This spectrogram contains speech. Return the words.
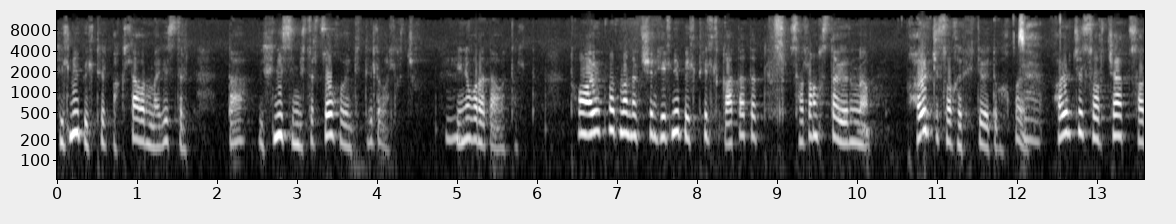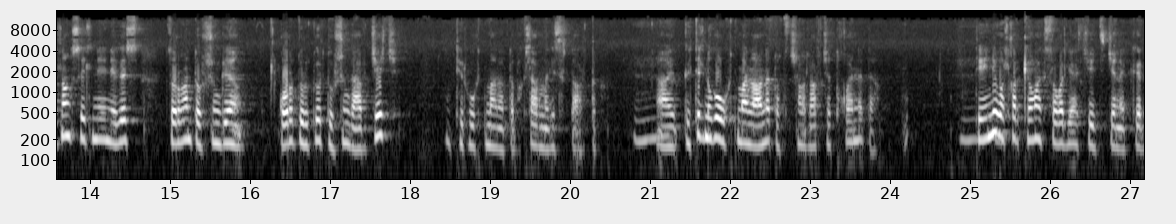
хэлний бэлтгэл бакалавр магистрт да эхний семестр 100% тэтгэлэг болгож байгаа. Энийг гураа давуу талтай. Тухайн оюутнууд маань жишээ нь хэлний бэлтгэл гадаадад солонгостой ер нь 2 жил сурах хэрэгтэй байдаг байхгүй юу? 2 жил сурчаад солонгос хэлний нэгээс 6 төвшингийн 3 4 дугаар төвшинг авч иж тэр хүүхд маань одоо бакалавр магистрт ордог. Аа гэтэл нөгөө хүүхд маань оноо дутчих юм бол орж чадахгүй байна да. Тэгээ энийг болохоор Кёнг сургууль яаж шийдэж яана гэхээр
